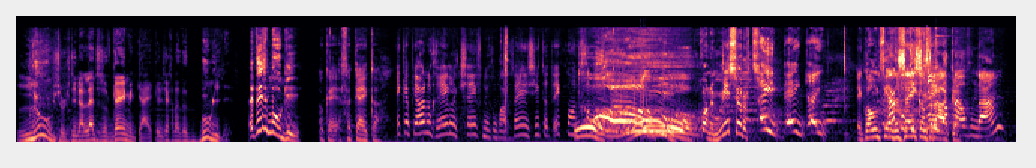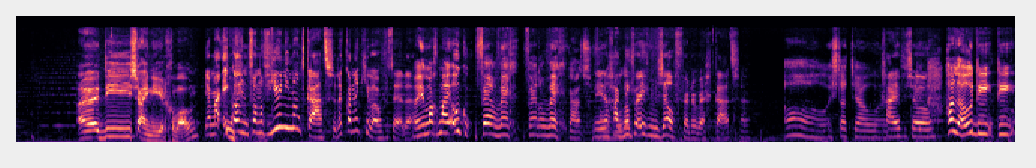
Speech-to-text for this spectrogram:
losers die naar Legends of Gaming kijken. Die zeggen dat het boogie is. Het is een boogie! Oké, even kijken. Ik heb jou nog redelijk safe nu gebracht. Hè? Je ziet dat ik gewoon... Oh, gewoon een missert. Hey, hey, hey. Ik wou hem via Waar de komt zijkant raken. nou vandaan? Eh, die zijn hier gewoon. Ja, maar ik kan vanaf hier niemand kaatsen. Dat kan ik je wel vertellen. Maar je mag mij ook ver weg, verder weg kaatsen. Nee, dan ga ik liever even mezelf verder weg kaatsen. Oh, is dat jouw... eh, Ik ga even zo, Hallo, die, die...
